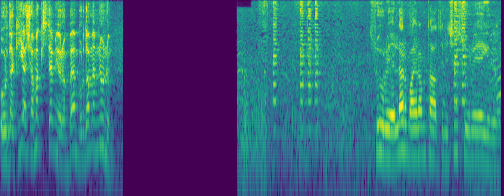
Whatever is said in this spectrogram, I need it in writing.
Oradaki yaşamak istemiyorum. Ben burada memnunum. Suriyeliler bayram tatili için Suriye'ye gidiyor.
